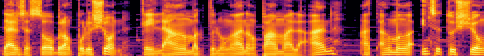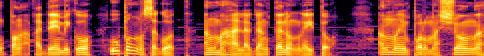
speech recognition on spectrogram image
dahil sa sobrang polusyon? Kailangan magtulungan ng pamahalaan at ang mga institusyong pang-akademiko upang masagot ang mahalagang tanong na ito. Ang mga impormasyong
